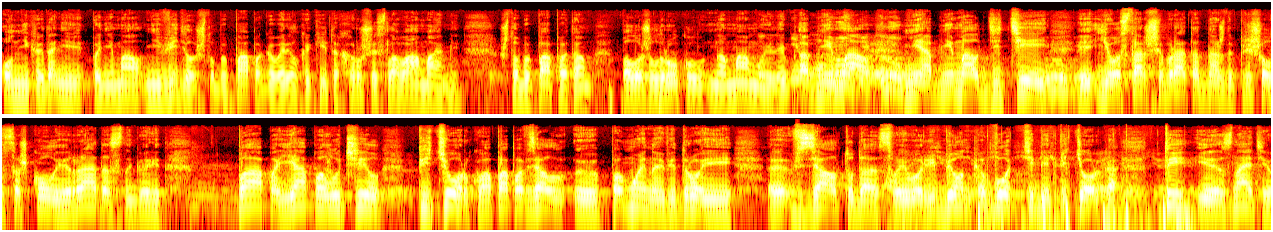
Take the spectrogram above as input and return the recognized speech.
он никогда не понимал, не видел, чтобы папа говорил какие-то хорошие слова о маме, чтобы папа там положил руку на маму или обнимал, не обнимал детей. И его старший брат однажды пришел со школы и радостно говорит, папа, я получил пятерку, а папа взял э, помойное ведро и э, взял туда своего ребенка, вот тебе пятерка. Ты, и знаете,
